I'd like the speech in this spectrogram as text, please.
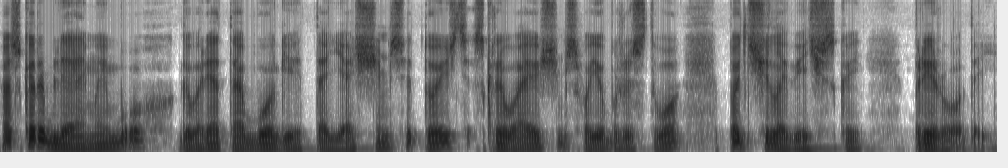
«оскорбляемый Бог», говорят о Боге таящемся, то есть скрывающем свое божество под человеческой природой.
